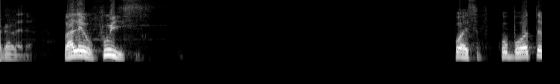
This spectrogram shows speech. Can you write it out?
galera. Valeu, fui! Pô, essa ficou boa também.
